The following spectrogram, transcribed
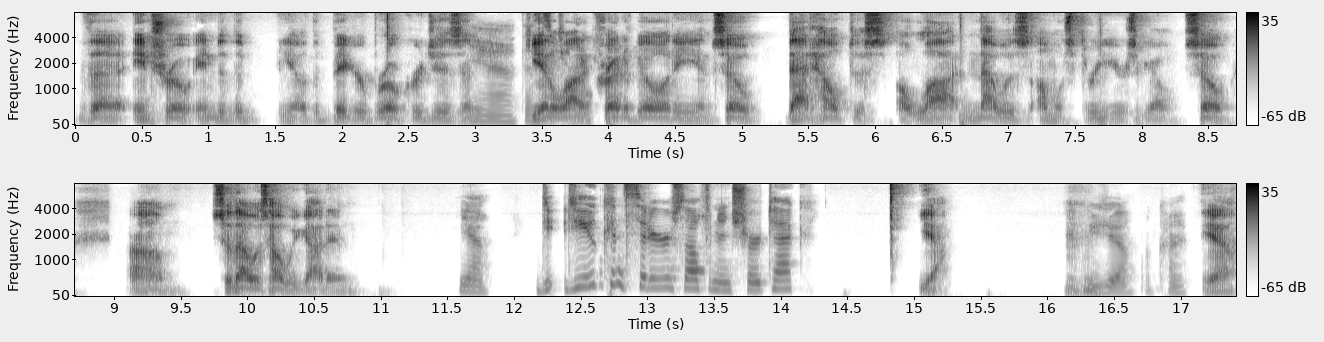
the intro into the you know the bigger brokerages and yeah, he had a lot of credibility and so that helped us a lot and that was almost three years ago so um so that was how we got in yeah do, do you consider yourself an insurtech yeah Mm-hmm. Yeah. Okay. Yeah.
